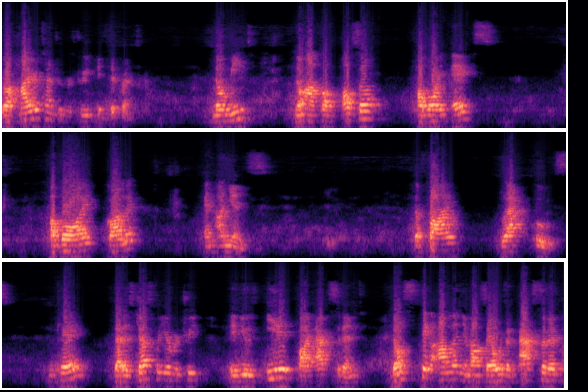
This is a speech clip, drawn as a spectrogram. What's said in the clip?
Your higher tantric retreat is different. No meat, no alcohol. Also, avoid eggs, avoid garlic and onions. The five black foods. Okay? That is just for your retreat. If you eat it by accident, don't stick an omelet in your mouth and say, oh, it's an accident.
